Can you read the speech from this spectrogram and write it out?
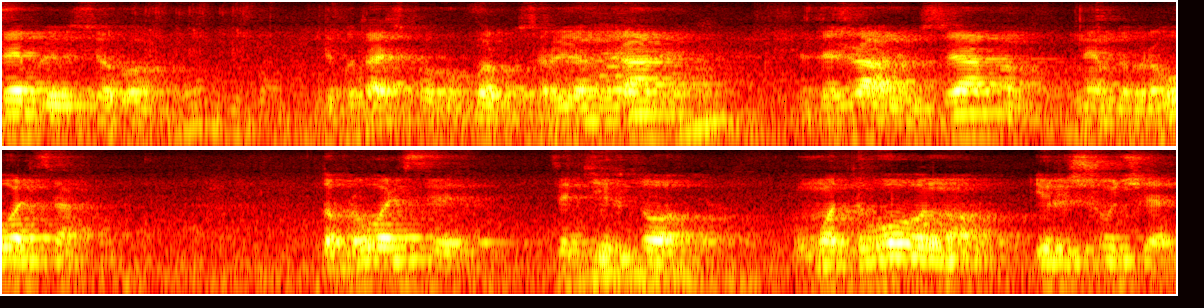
себе і всього депутатського корпусу районної ради з державним святом, Днем добровольця. Добровольці це ті, хто вмотивовано і рішуче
